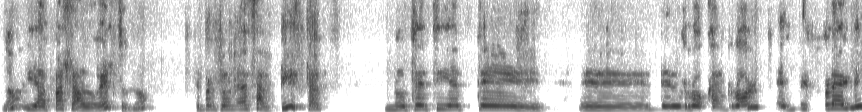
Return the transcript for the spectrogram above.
¿no? Y ha pasado eso, ¿no? De personas artistas, no sé si este eh, del rock and roll, Elvis Presley,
